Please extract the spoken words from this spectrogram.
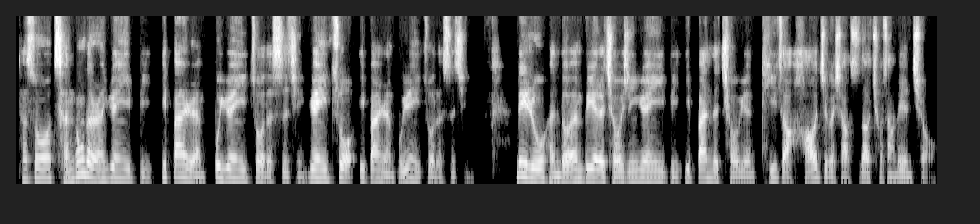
他说，成功的人愿意比一般人不愿意做的事情，愿意做一般人不愿意做的事情。例如，很多 NBA 的球星愿意比一般的球员提早好几个小时到球场练球。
